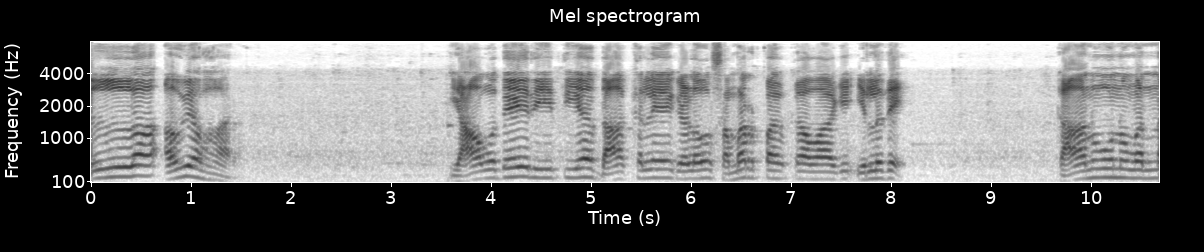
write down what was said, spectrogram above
ಎಲ್ಲ ಅವ್ಯವಹಾರ, ಯಾವುದೇ ರೀತಿಯ ದಾಖಲೆಗಳು ಸಮರ್ಪಕವಾಗಿ ಇಲ್ಲದೆ ಕಾನೂನುವನ್ನ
